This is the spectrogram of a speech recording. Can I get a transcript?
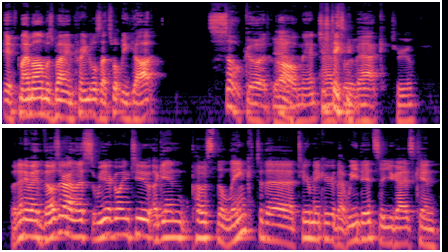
if my mom was buying Pringles, that's what we got. So good. Yeah, oh man, just takes me back. True. But anyway, those are our lists. We are going to again post the link to the tier maker that we did so you guys can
